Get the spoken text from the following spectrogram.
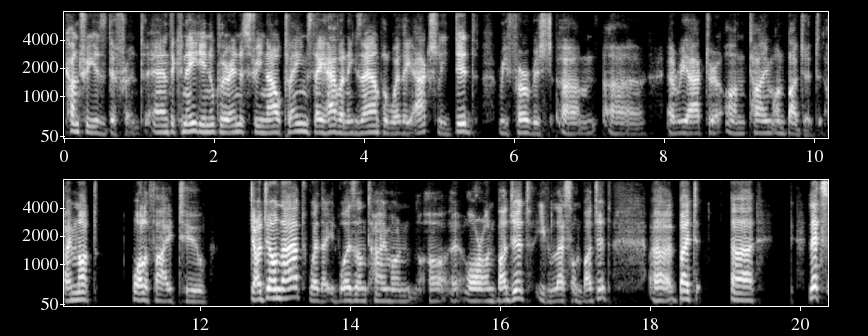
country is different. And the Canadian nuclear industry now claims they have an example where they actually did refurbish um, uh, a reactor on time, on budget. I'm not qualified to judge on that, whether it was on time on uh, or on budget, even less on budget. Uh, but uh, let's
